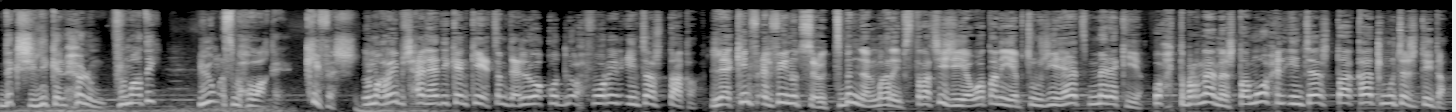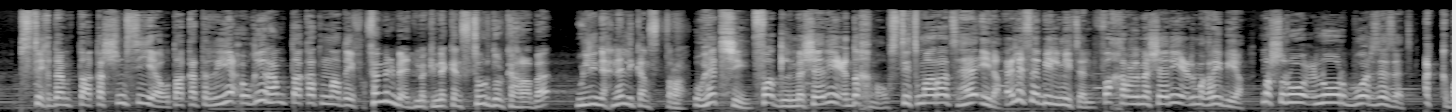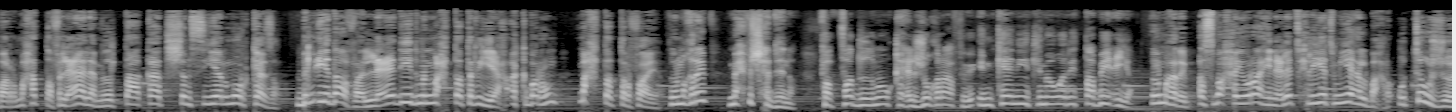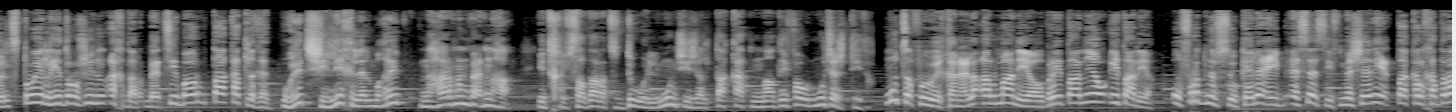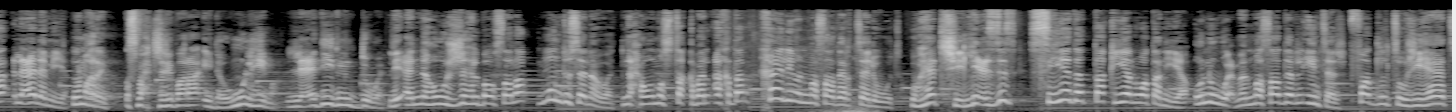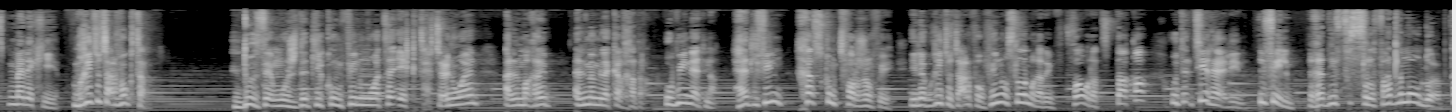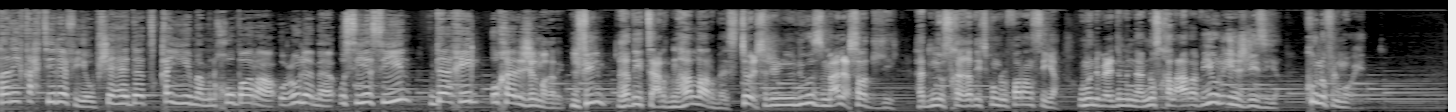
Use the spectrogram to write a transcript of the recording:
داكشي اللي كان حلم في الماضي اليوم أصبح واقع. كيفاش؟ المغرب شحال هذه كان كيعتمد على الوقود الأحفوري لإنتاج الطاقة. لكن في 2009 تبنى المغرب استراتيجية وطنية بتوجيهات ملكية وحط برنامج طموح لإنتاج الطاقات المتجدده باستخدام الطاقة الشمسية وطاقة الرياح وغيرها من الطاقات النظيفة. فمن بعد ما كنا كنستوردوا الكهرباء ولينا حنا اللي كنسطروه. وهذا الشيء بفضل مشاريع ضخمة واستثمارات هائلة. على سبيل المثال فخر المشاريع المغربية مشروع نور بورزازات أكبر محطة في العالم للطاقات الشمسية المركزة. بالإضافة للعديد من محطات الرياح أكبرهم محطة رفايا المغرب؟ ما حبش حد هنا. فبفضل الموقع الجغرافي وإمكانية الموارد الطبيعية. المغرب أصبح يراهن على تحلية مياه البحر والتوجه لتطوير الهيدروجين الأخضر باعتباره طاقة الغد. وهذا الشيء اللي خلى المغرب نهار من بعد نهار. يدخل في صدارة الدول المنتجة للطاقات النظيفة والمتجددة. متفوقا على ألمانيا وبريطانيا وإيطاليا. وفرض نفسه كلاعب أساسي في مشاريع الطاقة الخضراء العالمية. المغرب أصبح تجربة رائدة وملهمة للعديد من الدول. لأنه وجه البوصلة منذ سنوات نحو مستقبل أخضر خالي من مصادر التلوث. وهذا الشيء اللي عزز السيادة الطاقية الوطنية ونوع من مصادر الإنتاج. بفضل توجيهات ملكية. بغيتوا تعرفوا أكثر؟ دوزيام وجدت لكم فيلم وثائق تحت عنوان المغرب المملكة الخضراء. وبيناتنا هذا الفيلم خاصكم تفرجوا فيه. إلا بغيتوا تعرفوا فين وصل المغرب في ثورة الطاقة وتأثيرها علينا. الفيلم غادي يفصل في هذا الموضوع بطريقة احترافية وبشهادات قيمة من خبراء وعلماء وسياسيين داخل وخارج المغرب. الفيلم غادي يتعرض نهار الأربعاء 26 يوليوز مع 10 الليل. هذه النسخة غادي تكون بالفرنسية ومن بعد منها النسخة العربية والإنجليزية. كونوا في الموعد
